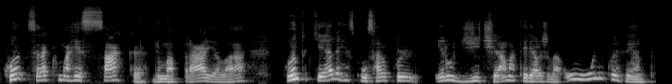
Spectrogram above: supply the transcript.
Quanto, será que uma ressaca de uma praia lá, quanto que ela é responsável por erudir, tirar material de lá? Um único evento.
